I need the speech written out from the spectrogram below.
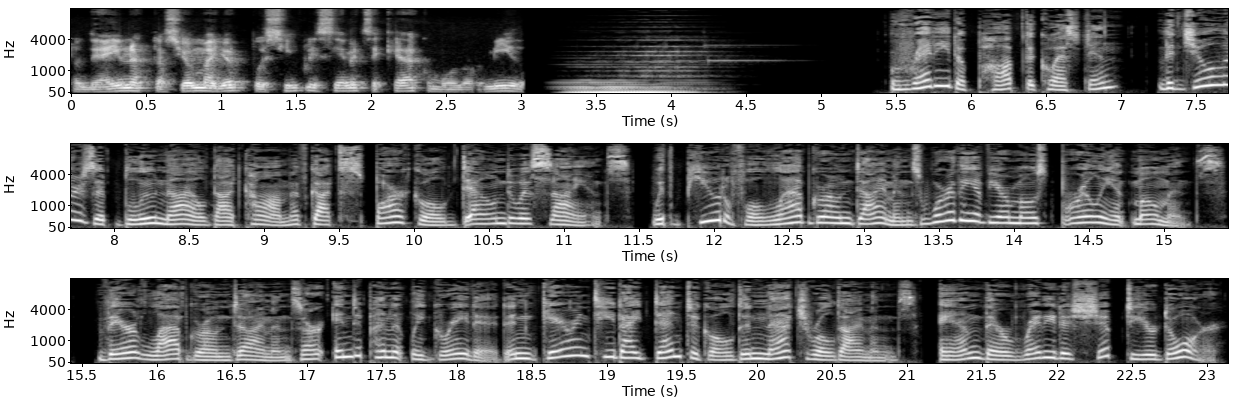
donde hay una actuación mayor, pues simplemente se queda como dormido. Ready to pop the question? The jewelers at BlueNile.com have got sparkle down to a science with beautiful lab-grown diamonds worthy of your most brilliant moments. Their lab-grown diamonds are independently graded and guaranteed identical to natural diamonds, and they're ready to ship to your door.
